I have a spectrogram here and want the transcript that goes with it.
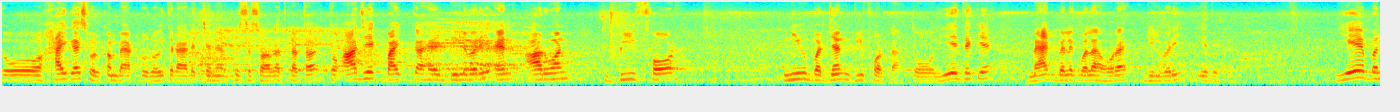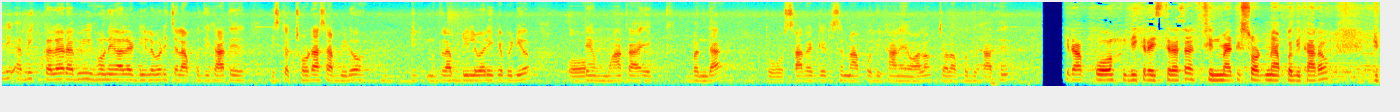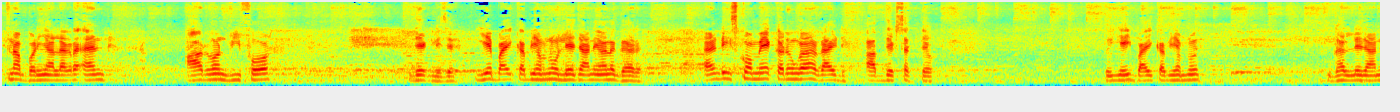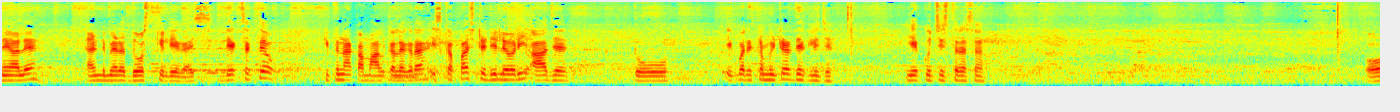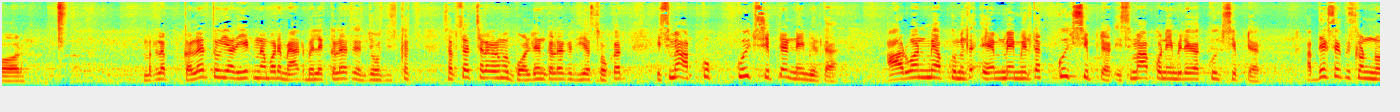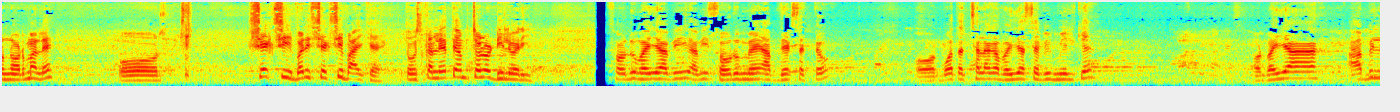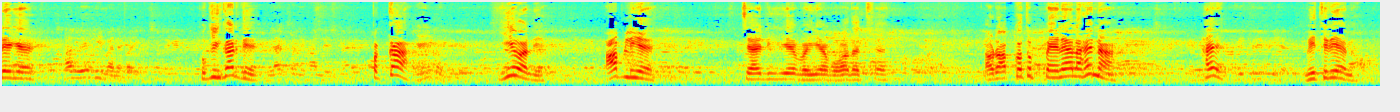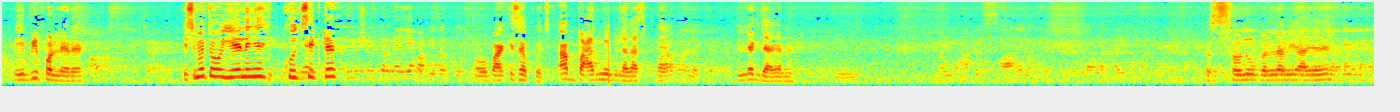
तो hi guys welcome back to Rohit Rade channel फिर से स्वागत करता। है तो आज एक बाइक का है delivery and R one B four new version B four का। तो ये देखिए मैट ब्लैक वाला हो रहा है डिलीवरी ये देखिए। ये बल्कि अभी कलर अभी होने वाला डिलीवरी चला आपको दिखाते इसका छोटा सा वीडियो मतलब डिलीवरी का वीडियो और वहाँ का एक बंदा तो सारा डिटेल्स मैं आपको दिखाने वाला हूँ। चलो आपको दिखाते हैं। फिर आपको दिख रहा है इस तरह से सिनेमैटिक शॉट में आपको दिखा रहा हूँ। कितना बढ़िया लग रहा है। And R one, V four, देख लीजिए। ये बाइक अभी हम लोग ले जाने वाले घर। एंड इसको मैं करूँगा राइड आप देख सकते हो। तो यही बाइक अभी हम लोग घर ले जाने वाले एंड मेरे दोस्त के लिए गाइस देख सकते हो कितना कमाल का लग रहा है। इसका फ़र्स्ट डिलीवरी आज है। तो एक बार इसका मीटर देख लीजिए। ये कुछ इस तरह से। और मतलब कलर तो यार एक नंबर है मैट ब्लैक कलर है जो जिसका सबसे अच्छा लग रहा है गोल्डन कलर का दिया सोकर। इसमें आपको क्विक शिफ्टर नहीं मिलता। आर वन में आपको मिलता है एम में मिलता है क्विक शिफ्टर इसमें आपको नहीं मिलेगा क्विक शिफ्टर आप देख सकते इसका नॉर्मल है और सेक्सी बड़ी सेक्सी बाइक है। तो उसका लेते हैं हम चलो डिलीवरी सोनू भैया अभी अभी शोरूम में आप देख सकते हो। और बहुत अच्छा लगा भैया से भी मिल के और भैया आप भी ले गए? हाँ मैंने भाई बुकिंग कर दिए? पक्का? ये वाली? आप लिए? चलिए भैया बहुत अच्छा है। और आपका तो पहले वाला है ना? है? भीतरी है ना? ये भी फ़ोन ले रहे हैं। इसमें तो ये नहीं है क्विक शिफ्टर नहीं है बाकी सब कुछ। और बाकी सब कुछ आप बाद में भी लगा सकते हैं। लग जाएगा ना? तो सोनू बल्ला भी आए हैं।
